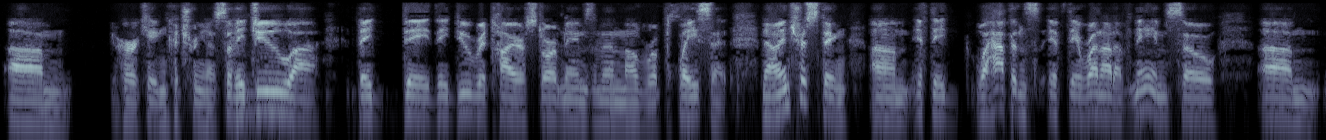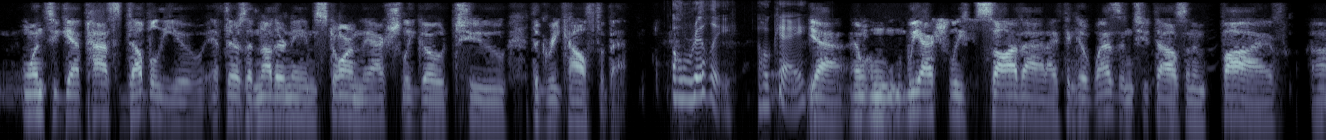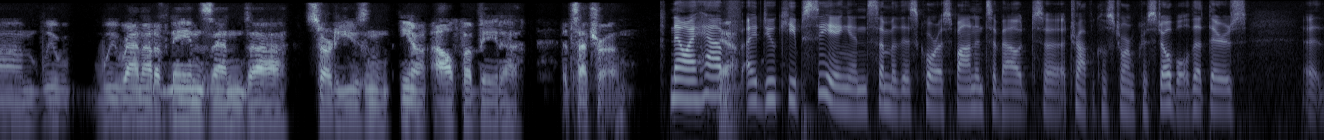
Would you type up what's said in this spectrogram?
um, Hurricane Katrina. So they do uh, they they they do retire storm names and then they'll replace it. Now, interesting. Um, if they what happens if they run out of names? So um, once you get past W, if there's another name storm, they actually go to the Greek alphabet. Oh, really? Okay. Yeah, and we actually saw that. I think it was in 2005. Um, we we ran out of names and uh, started using you know alpha, beta, etc. Now I have yeah. I do keep seeing in some of this correspondence about uh, tropical storm Cristobal that there's uh,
